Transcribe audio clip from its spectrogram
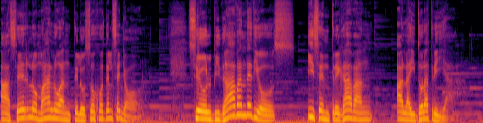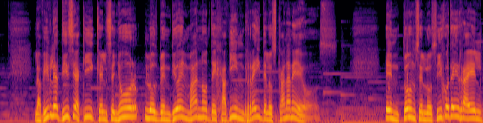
a hacer lo malo ante los ojos del Señor. Se olvidaban de Dios y se entregaban a la idolatría. La Biblia dice aquí que el Señor los vendió en manos de Javín, rey de los cananeos. Entonces los hijos de Israel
